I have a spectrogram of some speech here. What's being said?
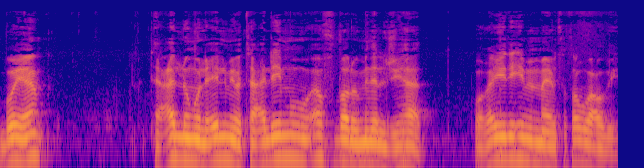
بويا تعلم العلم وتعليمه أفضل من الجهاد وغيره مما يتطوع به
